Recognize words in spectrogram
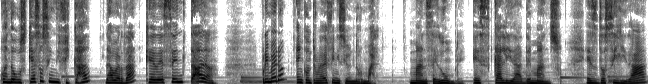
Cuando busqué su significado, la verdad quedé sentada. Primero encontré una definición normal. Mansedumbre es calidad de manso es docilidad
